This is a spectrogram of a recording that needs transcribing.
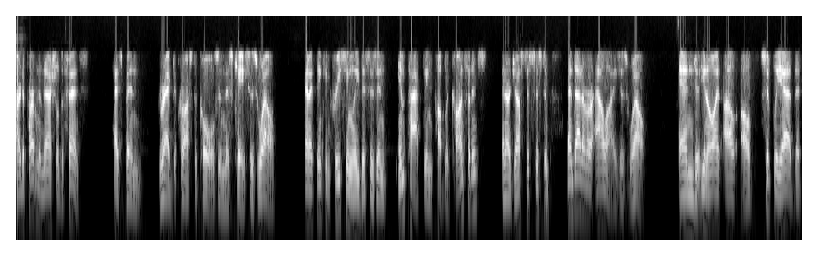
Our Department of National Defense has been dragged across the coals in this case as well. And I think increasingly this is in, impacting public confidence in our justice system and that of our allies as well. And, you know, I, I'll, I'll simply add that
